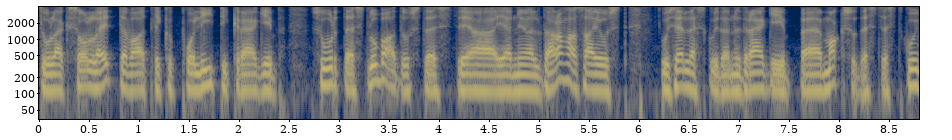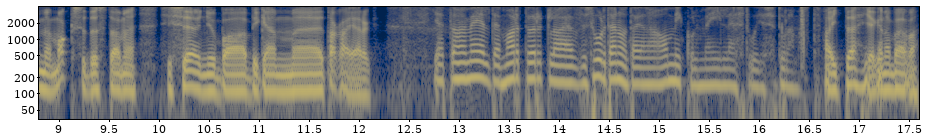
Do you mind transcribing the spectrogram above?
tuleks olla ettevaatlikud, poliitik räägib suurtest lubadustest ja, ja nii-öelda rahasajust, kui sellest, kui ta nüüd räägib äh, maksudest, sest kui me makse tõstame, siis see on juba pigem äh, tagajärg jätame meelde, Mart Võrklaev, suur tänu täna hommikul meile stuudiosse tulemast. aitäh ja kena päeva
